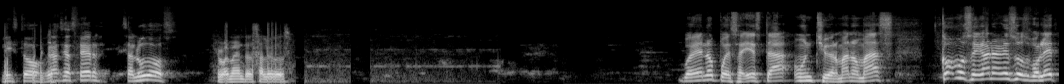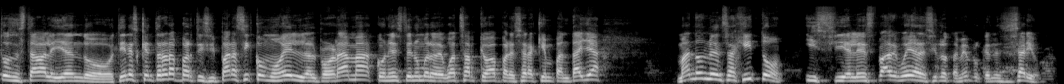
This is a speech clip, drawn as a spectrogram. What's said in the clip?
Listo. Gracias, Fer. Saludos. Igualmente, saludos. Bueno, pues ahí está un chivo hermano más. ¿Cómo se ganan esos boletos? Estaba leyendo. Tienes que entrar a participar así como él al programa con este número de WhatsApp que va a aparecer aquí en pantalla. Manda un mensajito y si el espacio, voy a decirlo también porque es necesario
